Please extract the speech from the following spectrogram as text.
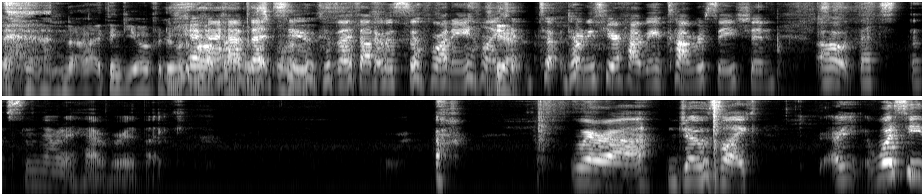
And uh, I think you have a note yeah, I about that, had that as well. too because I thought it was so funny. Like Yeah. T- Tony's here having a conversation. Oh, that's that's the note I have where like where uh Joe's like, Are you, "What's he?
